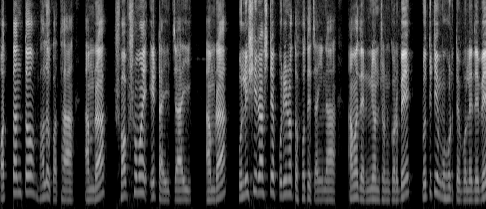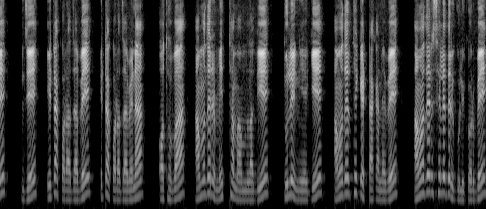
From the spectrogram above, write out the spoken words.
অত্যন্ত ভালো কথা। আমরা সব সময় এটাই চাই। আমরা পুলিশি রাষ্ট্রে পরিণত হতে চাই না। আমাদের নিয়ন্ত্রণ করবে, প্রতিটি মুহূর্তে বলে দেবে যে এটা করা যাবে, এটা করা যাবে না, অথবা আমাদের মিথ্যা মামলা দিয়ে তুলে নিয়ে গিয়ে আমাদের থেকে টাকা নেবে, আমাদের ছেলেদের গুলি করবে,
